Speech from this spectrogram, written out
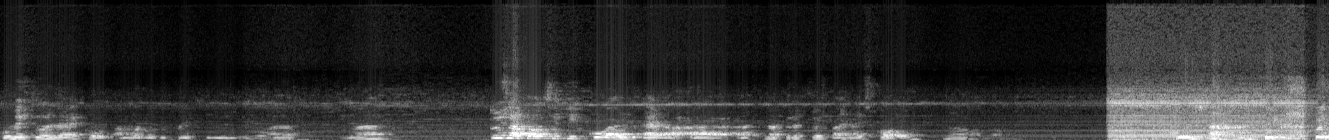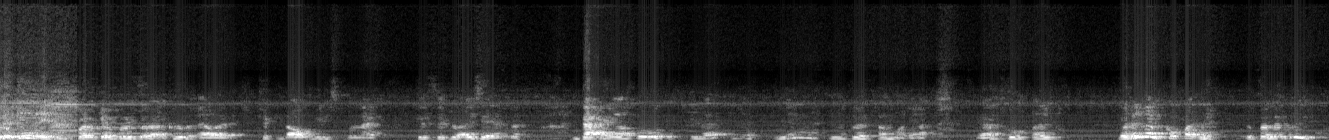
Começou, né, com a moda do conhecimento lá. lá. Tu já falsificou a, a, a, a assinatura dos seus pais na escola? Não, não. Foi já. Foi sem querer. Foi o que a professora ela tinha que dar o bispo, né? Que você viu a agenda. Daí ela falou que né, né, não foi essa mãe, é a- é sua. Eu eu nem lembro o que eu falei. Eu só lembro isso.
